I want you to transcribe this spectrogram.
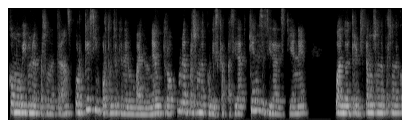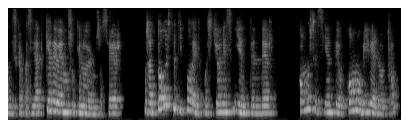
cómo vive una persona trans, por qué es importante tener un baño neutro, una persona con discapacidad, qué necesidades tiene, cuando entrevistamos a una persona con discapacidad, qué debemos o qué no debemos hacer. O sea, todo este tipo de cuestiones y entender cómo se siente o cómo vive el otro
